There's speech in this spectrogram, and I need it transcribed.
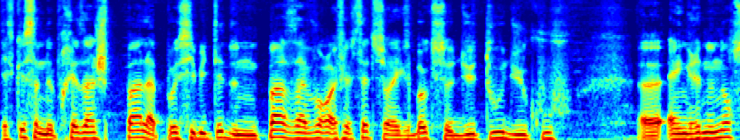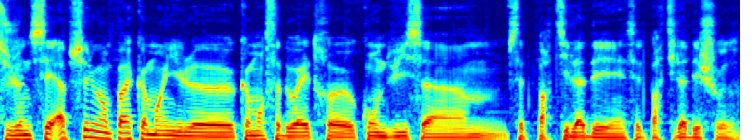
Est-ce que ça ne présage pas la possibilité de ne pas avoir FF7 sur Xbox du tout du coup? Euh, Angry je ne sais absolument pas comment, ça doit être conduit cette partie-là des choses.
